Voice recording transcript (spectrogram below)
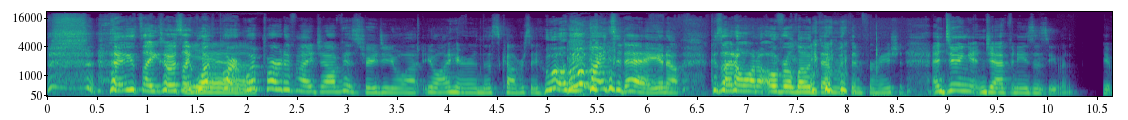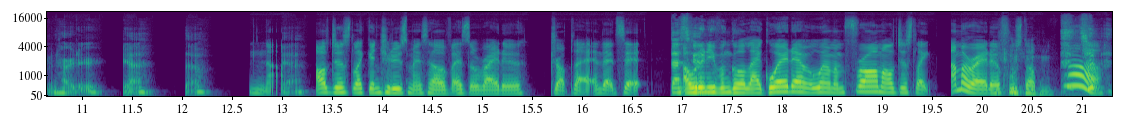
it's like so it's like what part what part of my job history do you want you want to hear in this conversation? Who who am I today, you know? Cuz I don't want to overload them with information. And doing it in Japanese is even even harder. Yeah. So, nah. Yeah. I'll just like introduce myself as a writer, drop that, and that's it. That's I wouldn't even go like where, the, where I'm from. I'll just like, I'm a writer, full stop. Huh.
